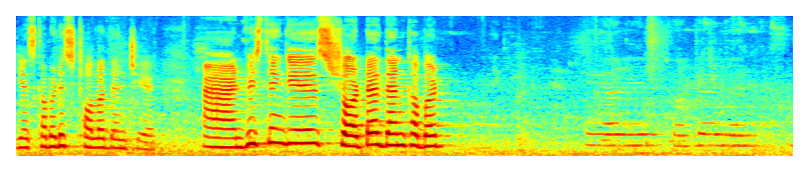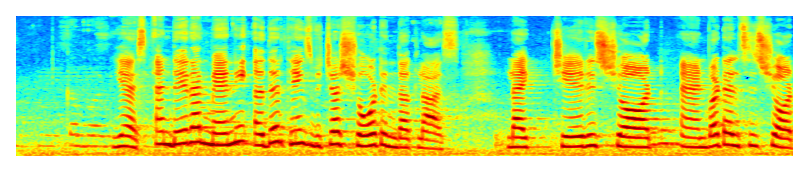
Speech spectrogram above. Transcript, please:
Yes, cupboard is taller than chair. And which thing is shorter than cupboard? Yes, and there are many other things which are short in the class. Like chair is short and what else is short?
